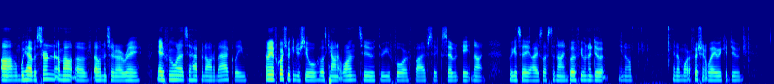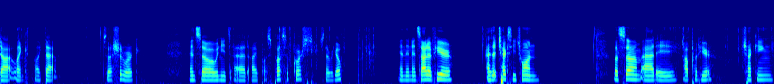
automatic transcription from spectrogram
Um, we have a certain amount of elements in our array. And if we want it to happen automatically, I mean, of course, we can just do, let's count it 1, 2, 3, 4, 5, 6, 7, 8, 9. We could say i is less than 9. But if you want to do it, you know, in a more efficient way, we could do dot length like that. So that should work. And so we need to add i++, plus of course. So there we go. And then inside of here, as it checks each one, let's um, add a output here, checking,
